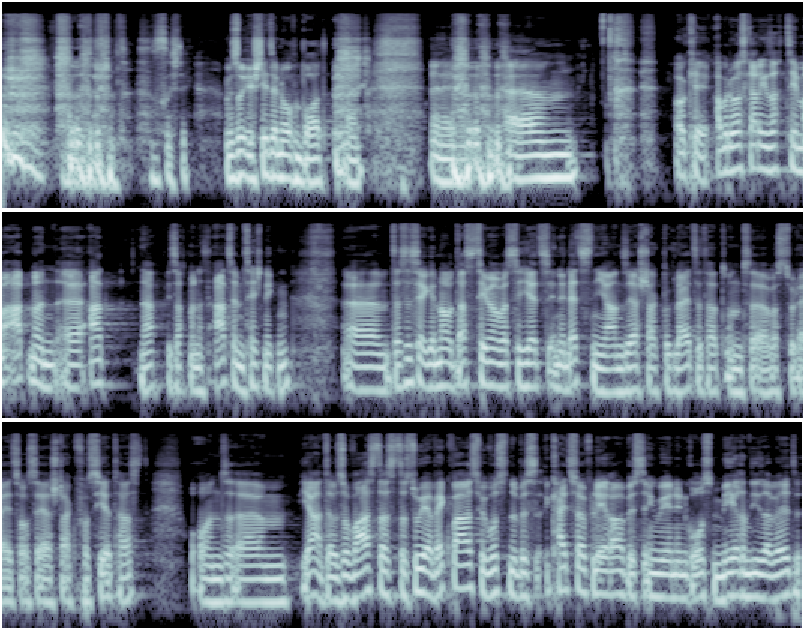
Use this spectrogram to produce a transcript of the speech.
ja, das, das, ist richtig. Wieso, ihr steht ja nur auf dem Board. Nein. Nein, nein. ähm, okay, aber du hast gerade gesagt, Thema Atmen, äh, At na, wie sagt man das, Atemtechniken. Äh, das ist ja genau das Thema, was dich jetzt in den letzten Jahren sehr stark begleitet hat und äh, was du da jetzt auch sehr stark forciert hast. Und ähm, ja, da, so war es, dass, dass du ja weg warst. Wir wussten, du bist Kitesurf-Lehrer, bist irgendwie in den großen Meeren dieser Welt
